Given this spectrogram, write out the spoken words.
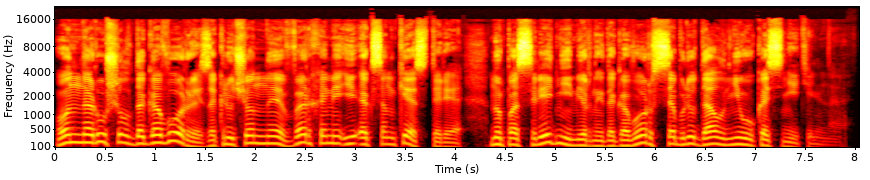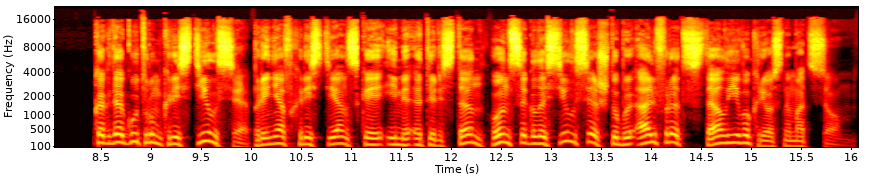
Он нарушил договоры, заключенные в Верхаме и Эксанкестере, но последний мирный договор соблюдал неукоснительно. Когда Гутрум крестился, приняв христианское имя Этельстан, он согласился, чтобы Альфред стал его крестным отцом.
